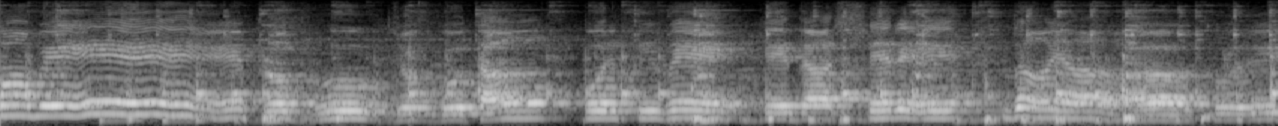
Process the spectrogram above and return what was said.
কবে প্রভু যোগ্যতা করতিবে কে দাসের দয়া করে?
